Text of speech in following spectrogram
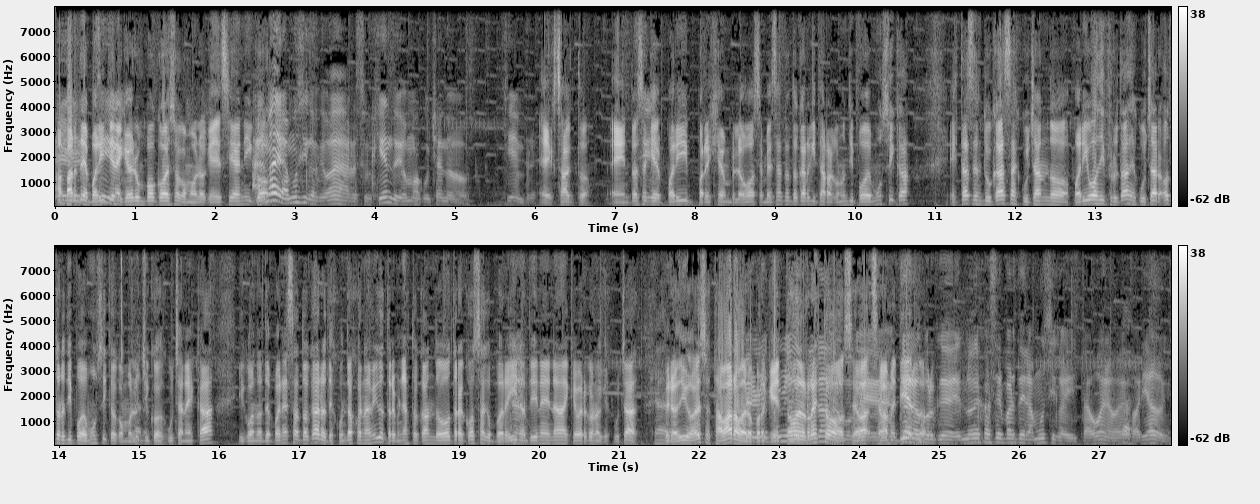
Aparte, Eh, por ahí sí. tiene que ver un poco eso, como lo que decía Nico. Además de la música que va resurgiendo y vamos escuchando siempre. Exacto. Entonces Sí. que por ahí, por ejemplo, vos empezaste a tocar guitarra con un tipo de música, estás en tu casa escuchando, por ahí vos disfrutás de escuchar otro tipo de música como los chicos que escuchan ska y cuando te pones a tocar o te juntás con amigos terminás tocando otra cosa que por ahí Claro. no tiene nada que ver con lo que escuchás. Claro. Pero digo, eso está bárbaro Pero porque todo el resto se va, se va metiendo. Claro, porque no deja de ser parte de la música y está bueno, es variado. y-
